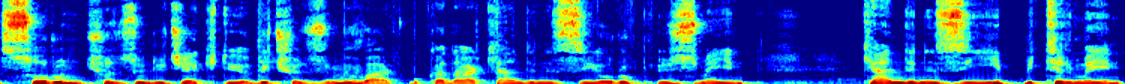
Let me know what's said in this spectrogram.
sorun çözülecek diyor. Bir çözümü var. Bu kadar kendinizi yorup üzmeyin. Kendinizi yiyip bitirmeyin.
